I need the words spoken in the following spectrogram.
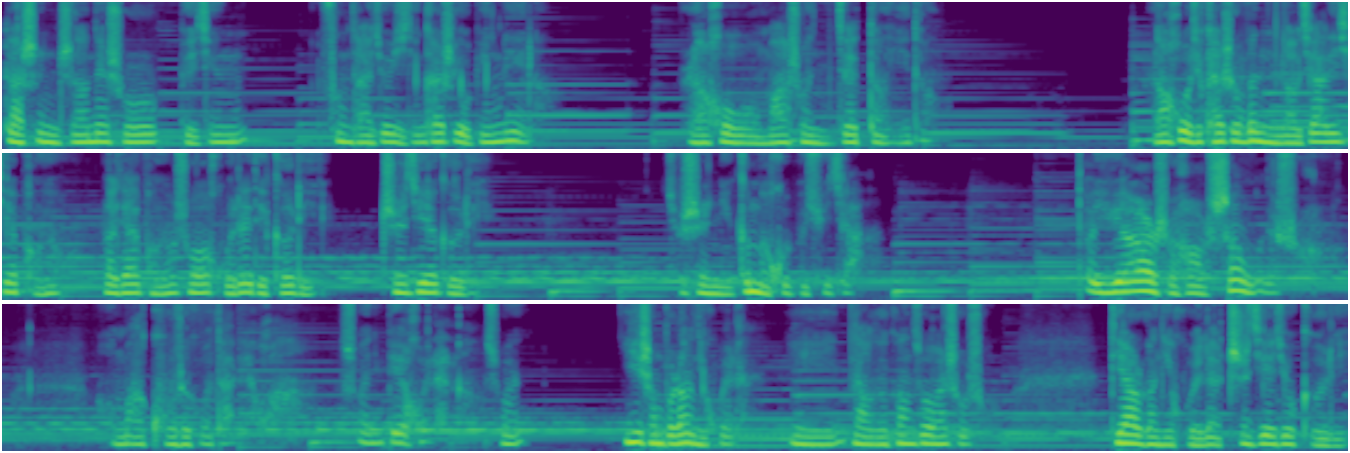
但是你知道那时候北京丰台就已经开始有病例了。然后我妈说：“你再等一等。”然后我就开始问老家的一些朋友，老家朋友说回来得隔离。直接隔离，就是你根本回不去家。到一月二十号上午的时候，我妈哭着给我打电话，说你别回来了，说医生不让你回来，你脑子刚做完手术。第二个你回来直接就隔离，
